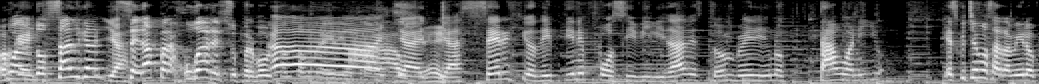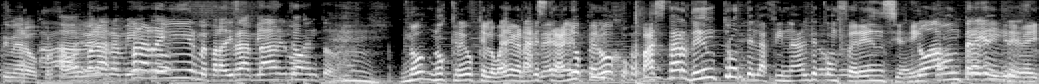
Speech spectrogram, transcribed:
Ok. cuando salga, Ya. será para jugar el Super Bowl con Tom Brady. Ay, Ah, ya, ok. ya. Sergio Dip tiene posibilidades Tom Brady de un octavo anillo. Escuchemos a Ramiro primero, por favor, ver, para, reírme, para disfrutar el Ramirito. momento. No, no creo que lo vaya a ganar este año, pero ojo, va a estar dentro de la final de conferencia en No contra de Green Bay.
